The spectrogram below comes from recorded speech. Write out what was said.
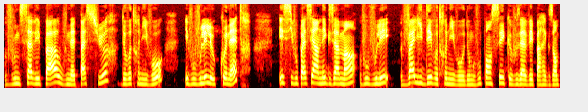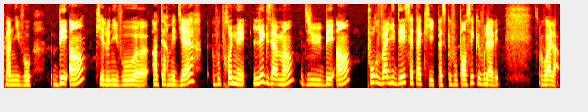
vous ne savez pas ou vous n'êtes pas sûr de votre niveau et vous voulez le connaître. Et si vous passez un examen, vous voulez valider votre niveau. Donc, vous pensez que vous avez, par exemple, un niveau B1, qui est le niveau euh, intermédiaire. Vous prenez l'examen du B1 pour valider cet acquis parce que vous pensez que vous l'avez. Voilà,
